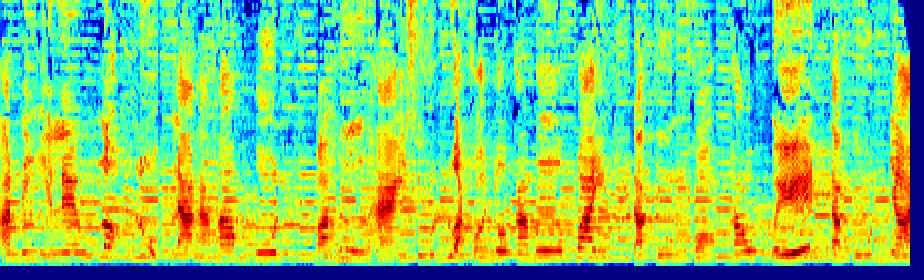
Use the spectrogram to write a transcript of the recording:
อันนี้เร็วเลาะลูกหลานทำบุญ มาฮือหายสูนลวดขอโยกามือไว้ตระกูลของเฮาเป็นตระกูลใหญ่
